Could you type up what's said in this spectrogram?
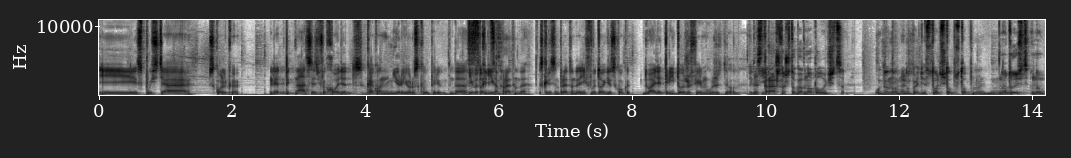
и спустя сколько? Лет 15 выходит, как он, «Мир юрского периода». Да, и в с итоге Крисом их- Праттом, да? С Крисом Преттом, да. Их в итоге сколько? Два или три тоже фильма уже сделали. Да страшно, что говно получится. Да ну, ну пойди, стоп, стоп, стоп. Ну, Ну, то есть, ну,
